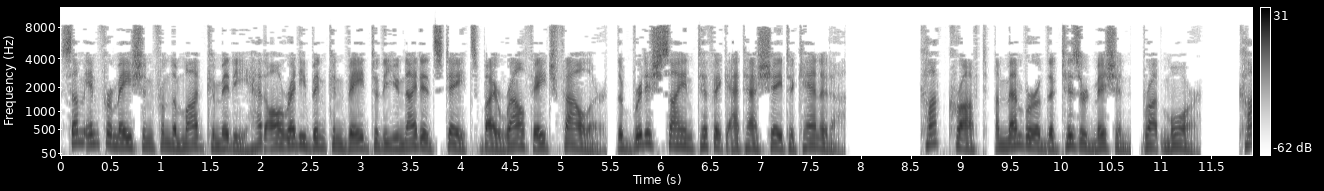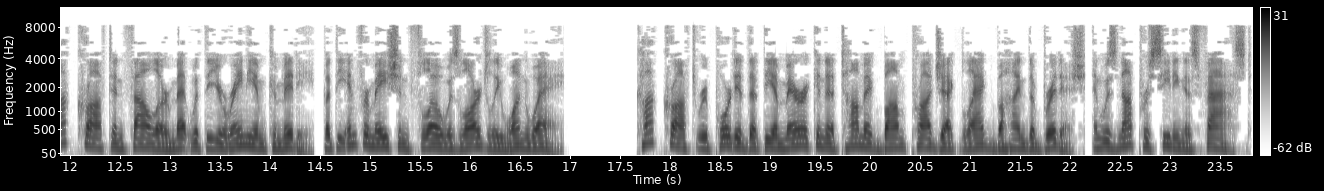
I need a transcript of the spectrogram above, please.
Some information from the MAUD Committee had already been conveyed to the United States by Ralph H. Fowler, the British scientific attaché to Canada. Cockcroft, a member of the Tizard mission, brought more. Cockcroft and Fowler met with the Uranium Committee, but the information flow was largely one way. Cockcroft reported that the American atomic bomb project lagged behind the British, and was not proceeding as fast.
